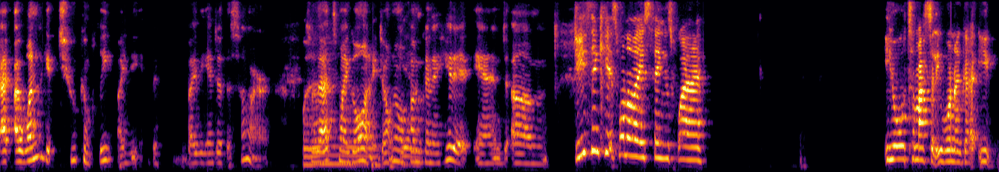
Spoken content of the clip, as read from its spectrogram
I, I wanted to get two complete by the by the end of the summer. So that's my goal, and I don't know if I'm going to hit it. And um, Do you think it's one of those things where you automatically want to go? You,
